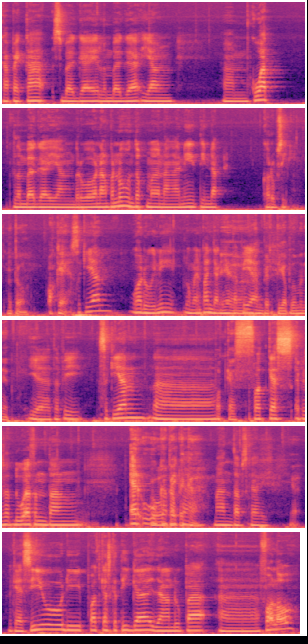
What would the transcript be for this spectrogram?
KPK sebagai lembaga yang um, kuat lembaga yang berwenang penuh untuk menangani tindak korupsi. Betul. Oke, sekian. Waduh, ini lumayan panjang ya, Iya, tapi ya, hampir 30 menit ya, tapi sekian eh, podcast. podcast episode 2 tentang RUU KPK. KPK. Mantap sekali. Ya. Oke, see you di podcast ketiga. Jangan lupa eh, follow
